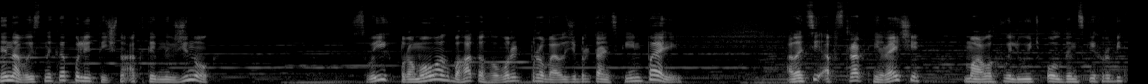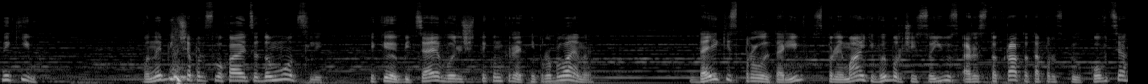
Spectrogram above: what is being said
ненависника політично активних жінок. В своїх промовах багато говорить про велич Британської імперії. Але ці абстрактні речі мало хвилюють олдемських робітників. Вони більше прислухаються до Моцлі, який обіцяє вирішити конкретні проблеми. Деякі з пролетарів сприймають виборчий союз аристократа та проспілковця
